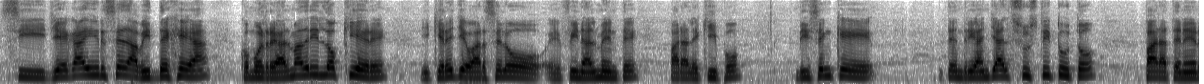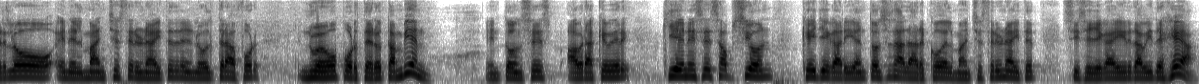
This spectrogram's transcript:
si llega a irse David De Gea, como el Real Madrid lo quiere y quiere llevárselo eh, finalmente para el equipo, dicen que tendrían ya el sustituto para tenerlo en el Manchester United, en el Old Trafford, nuevo portero también. Entonces habrá que ver quién es esa opción que llegaría entonces al arco del Manchester United si se llega a ir David De Gea.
